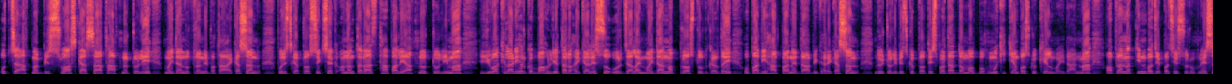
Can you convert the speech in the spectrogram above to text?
उच्च आत्मविश्वासका साथ आफ्नो टोली मैदान उत्रने बताएका छन्। पुलिसका प्रशिक्षक अनन्त राज थापाले आफ्नो टोलीमा युवा खेलाडीहरूको बाहुल्यता रहेकाले सो ऊर्जालाई मैदानमा प्रस्तुत गर्दै उपाधि हात पार्ने दावी गरेका छन्। दुई टोली बीचको प्रतिस्पर्धा दमक बहुमुखी क्याम्पसको खेल मैदानमा अपरान्न तीन बजेपछि सुरु हुनेछ।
